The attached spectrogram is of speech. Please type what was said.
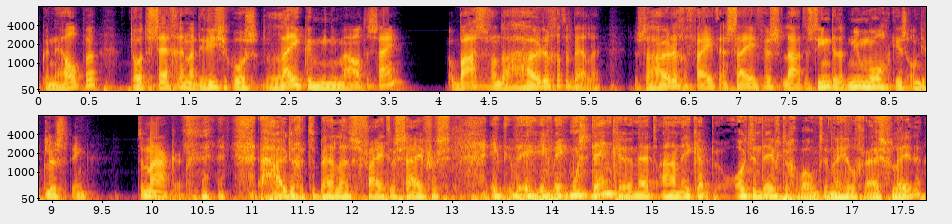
kunnen helpen. Door te zeggen, nou, die risico's lijken minimaal te zijn. Op basis van de huidige tabellen. Dus de huidige feiten en cijfers laten zien dat het nu mogelijk is om die clustering te maken. Huidige tabellen, feiten, cijfers. Ik, ik, ik, moest denken net aan. Ik heb ooit in Deventer gewoond in een heel grijs verleden. En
